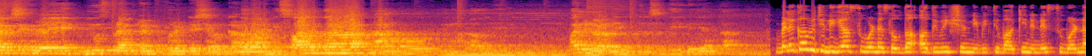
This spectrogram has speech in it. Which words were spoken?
ವೀಕ್ಷಕರೇ ನ್ಯೂಸ್ ಪ್ರೈಮ್ ಟ್ವೆಂಟಿ ಫೋರ್ ಇಂಟು ಸ್ವಾಗತ ನಾನು ನಿಮ್ಮ. ಬನ್ನಿ ನೋಡೋಣ ಇವತ್ತಿನ ಸುದ್ದಿ ಏನಿದೆ ಅಂತ ಬೆಳಗಾವಿ ಜಿಲ್ಲೆಯ ಸುವರ್ಣಸೌಧ ಅಧಿವೇಶನ ನಿಮಿತ್ತವಾಗಿ ನಿನ್ನೆ ಸುವರ್ಣ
